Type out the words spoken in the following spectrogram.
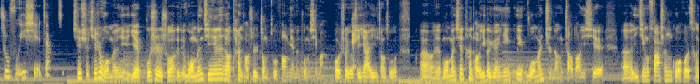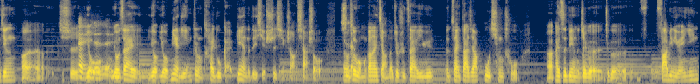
舒服一些这样子。其实，其实我们也也不是说，我们今天要探讨是种族方面的东西嘛，或者说有些亚裔种族，呃，我们先探讨一个原因，因为我们只能找到一些呃已经发生过或者曾经呃就是有有在有有面临这种态度改变的的一些事情上下手。所以我们刚才讲的就是在于在大家不清楚呃艾滋病的这个这个发病原因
